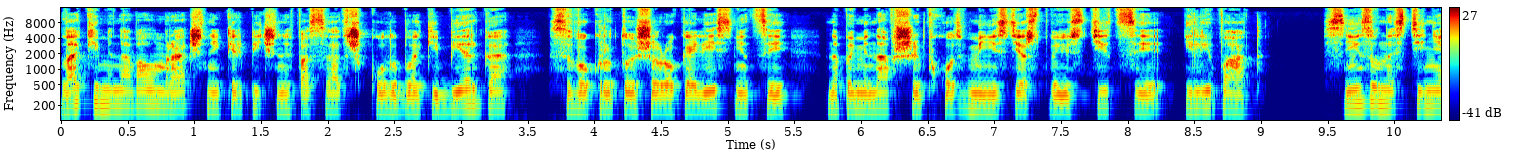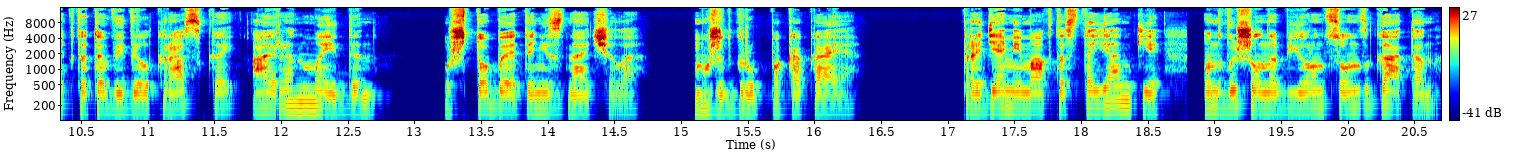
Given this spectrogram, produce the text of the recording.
Лаки миновал мрачный кирпичный фасад школы Блакиберга с его крутой широкой лестницей, напоминавшей вход в Министерство юстиции или в ад. Снизу на стене кто-то вывел краской «Iron Maiden». Уж что бы это ни значило. Может, группа какая. Пройдя мимо автостоянки, он вышел на Бьорнсонсгаттен.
